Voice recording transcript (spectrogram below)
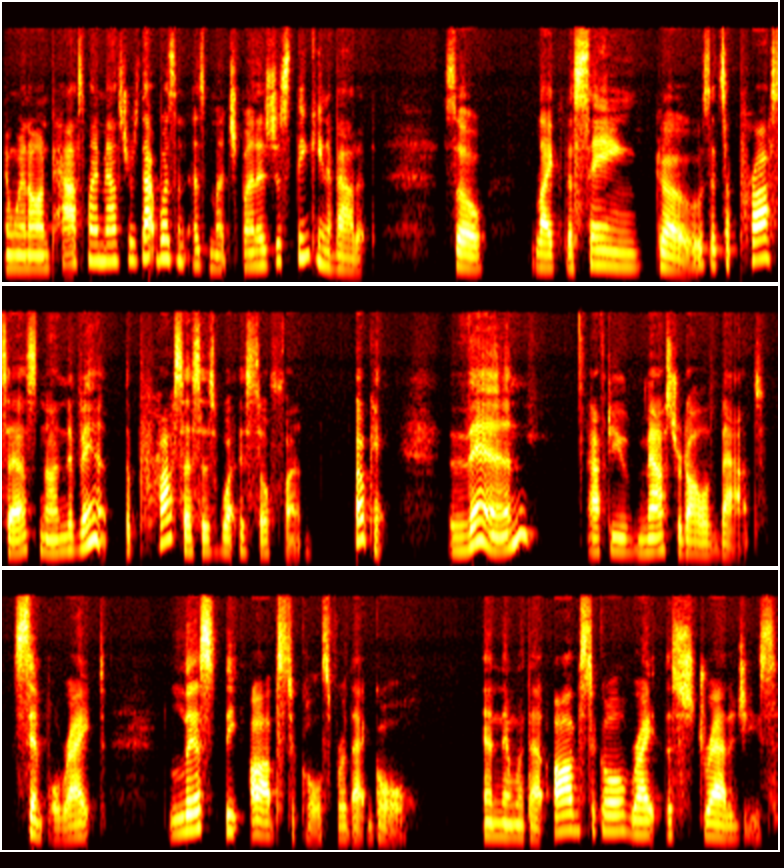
and went on past my master's. That wasn't as much fun as just thinking about it. So, like the saying goes, it's a process, not an event. The process is what is so fun. Okay, then after you've mastered all of that, simple, right? List the obstacles for that goal. And then with that obstacle, write the strategies.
